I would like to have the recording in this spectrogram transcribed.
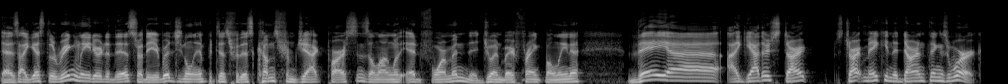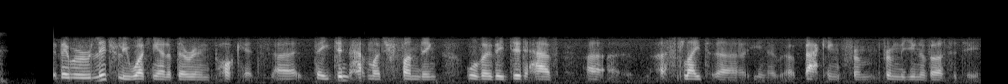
As I guess the ringleader to this, or the original impetus for this, comes from Jack Parsons, along with Ed Forman, joined by Frank Malina. They, uh, I gather, start start making the darn things work. They were literally working out of their own pockets. Uh, they didn't have much funding, although they did have uh, a slight, uh, you know, backing from, from the university.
